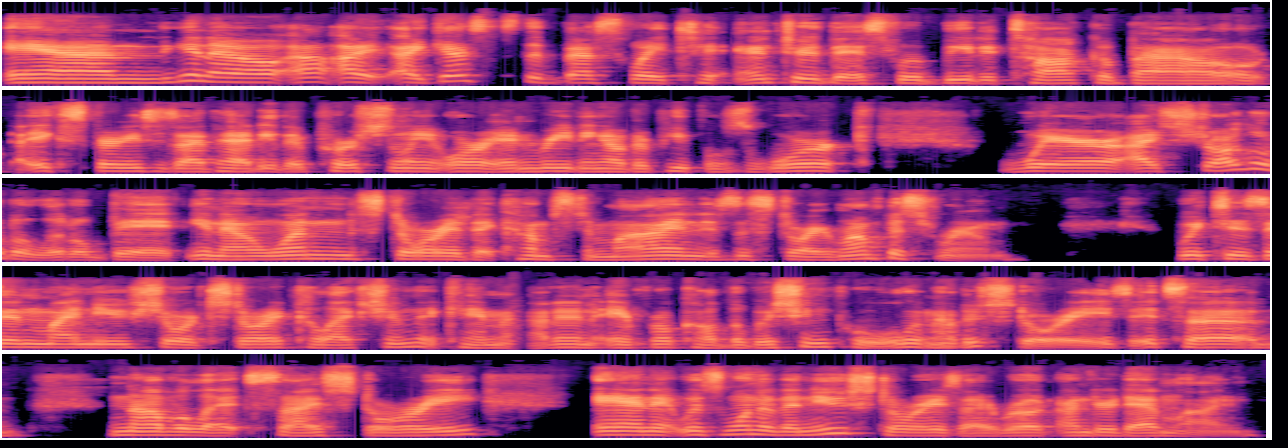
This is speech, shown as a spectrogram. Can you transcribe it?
And, you know, I, I, guess the best way to enter this would be to talk about experiences I've had either personally or in reading other people's work where I struggled a little bit. You know, one story that comes to mind is the story Rumpus Room, which is in my new short story collection that came out in April called The Wishing Pool and Other Stories. It's a novelette size story. And it was one of the new stories I wrote under deadline.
